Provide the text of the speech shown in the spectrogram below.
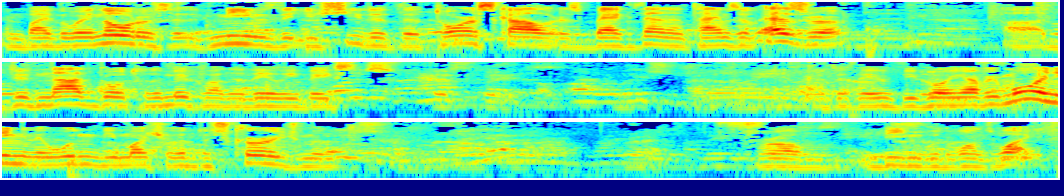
And by the way, notice that it means that you see that the Torah scholars back then, in times of Ezra, uh, did not go to the mikvah on a daily basis. Because they would be going every morning, there wouldn't be much of a discouragement from being with one's wife.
